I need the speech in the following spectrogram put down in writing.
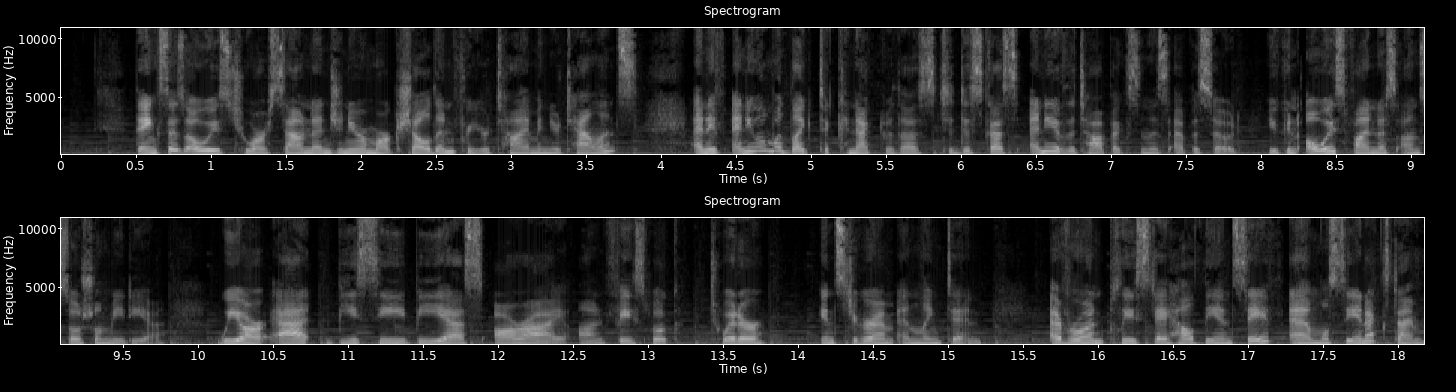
Thanks as always to our sound engineer, Mark Sheldon, for your time and your talents. And if anyone would like to connect with us to discuss any of the topics in this episode, you can always find us on social media. We are at BCBSRI on Facebook, Twitter, Instagram, and LinkedIn. Everyone, please stay healthy and safe, and we'll see you next time.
